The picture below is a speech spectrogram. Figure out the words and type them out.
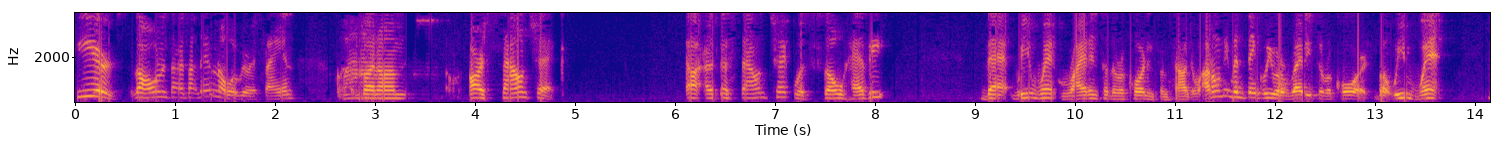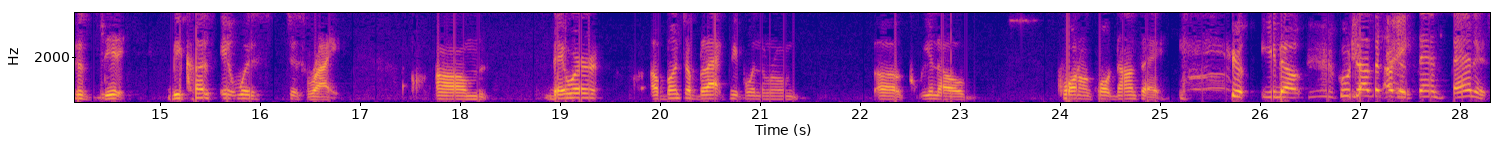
tears the whole entire time. They didn't know what we were saying, Wow. but um, our sound check, uh, the sound check was so heavy that we went right into the recording from sound check. I don't even think we were ready to record, but we went, just did it because it was just right. Um, there were a bunch of black people in the room, uh, you know, quote unquote Dante, you know, who doesn't Right. understand Spanish,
